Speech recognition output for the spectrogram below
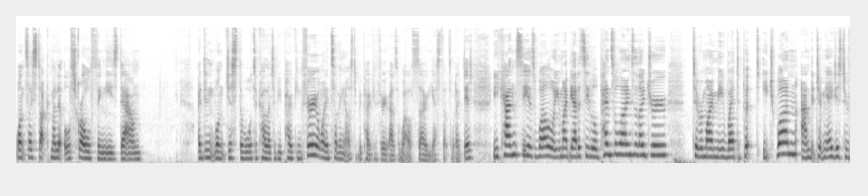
once I stuck my little scroll thingies down I didn't want just the watercolour to be poking through. I wanted something else to be poking through as well. So yes, that's what I did. You can see as well, or you might be able to see little pencil lines that I drew to remind me where to put each one. And it took me ages to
